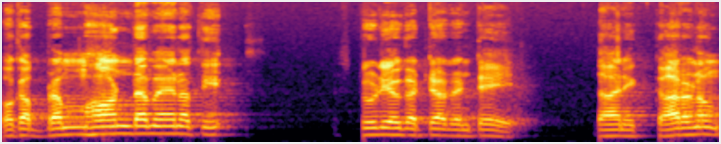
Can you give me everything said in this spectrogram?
ఒక బ్రహ్మాండమైన స్టూడియో కట్టాడంటే దానికి కారణం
